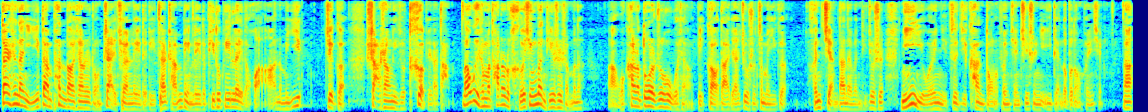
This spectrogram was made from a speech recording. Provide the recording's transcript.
但是呢，你一旦碰到像这种债券类的、理财产品类的、P to P 类的话啊，那么一。这个杀伤力就特别的大。那为什么它的核心问题是什么呢？啊，我看了多了之后，我想给告诉大家，就是这么一个很简单的问题，就是你以为你自己看懂了风险，其实你一点都不懂风险。啊，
